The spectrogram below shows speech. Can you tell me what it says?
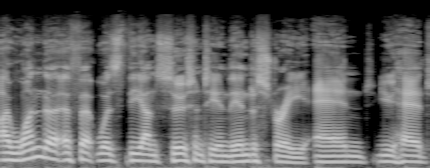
I wonder if it was the uncertainty in the industry and you had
